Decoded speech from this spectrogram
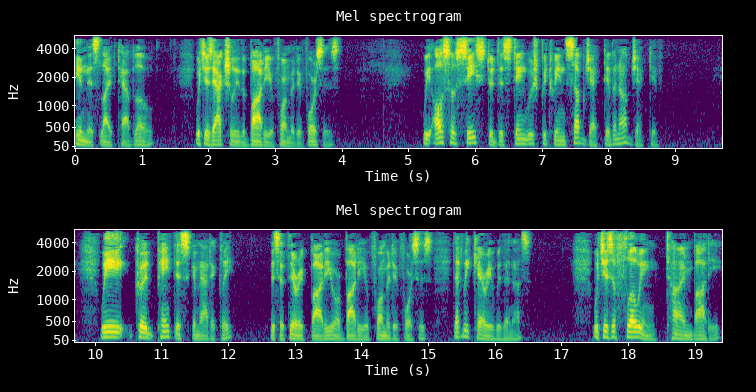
in this life tableau, which is actually the body of formative forces, we also cease to distinguish between subjective and objective. We could paint this schematically, this etheric body or body of formative forces that we carry within us, which is a flowing time body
